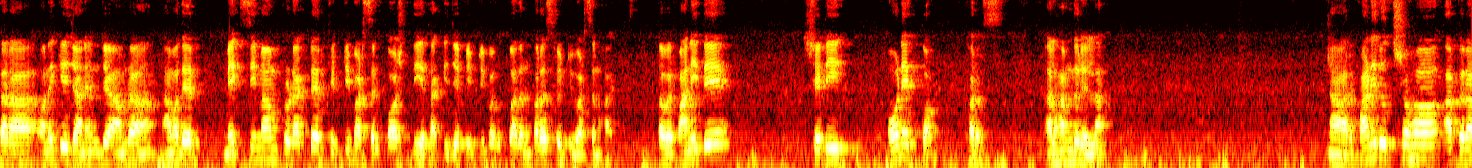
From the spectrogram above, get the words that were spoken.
তারা অনেকেই জানেন যে আমরা আমাদের ম্যাক্সিমাম প্রোডাক্টের ফিফটি পার্সেন্ট কস্ট দিয়ে থাকি, যে ফিফটি উৎপাদন খরচ ফিফটি পার্সেন্ট হয়। তবে পানিতে সেটি অনেক কম খরচ। আলহামদুলিল্লাহ। আর পানির উৎসহ আপনারা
